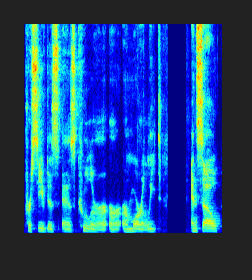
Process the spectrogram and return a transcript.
perceived as as cooler or, or, or more elite. And so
